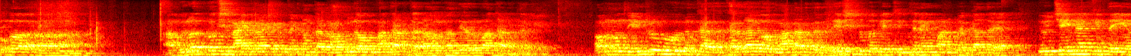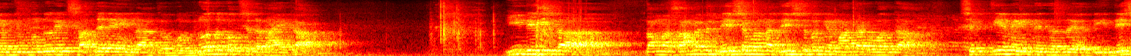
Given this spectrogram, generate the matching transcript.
ಒಬ್ಬ ವಿರೋಧ ಪಕ್ಷ ನಾಯಕರಾಗಿರ್ತಕ್ಕಂಥ ರಾಹುಲ್ ಅವರು ಮಾತಾಡ್ತಾರೆ. ರಾಹುಲ್ ಅವ್ರನ್ನೊಂದು ಇಂಟರ್ವ್ಯೂ ಕರೆದಾಗ ಅವ್ರು ಮಾತಾಡ್ತಾರೆ, ದೇಶದ ಬಗ್ಗೆ ಚಿಂತನೆ ಮಾಡ್ಬೇಕಾದ್ರೆ ನೀವು ಚೈನಾಕ್ಕಿಂತ ಏನು ನೀವು ಮುಂದುವರಿಯಕ್ಕೆ ಸಾಧ್ಯನೇ ಇಲ್ಲ ಅಂತ ಒಬ್ಬ ವಿರೋಧ ಪಕ್ಷದ ನಾಯಕ. ಈ ದೇಶದ ನಮ್ಮ ಸಾಮಾನ್ಯ ದೇಶವನ್ನ, ದೇಶದ ಬಗ್ಗೆ ಮಾತಾಡುವಂತ ಶಕ್ತಿಯನ್ನೇ ಅಂದ್ರೆ ಈ ದೇಶ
